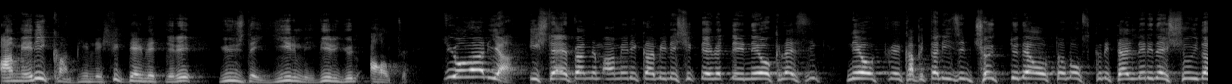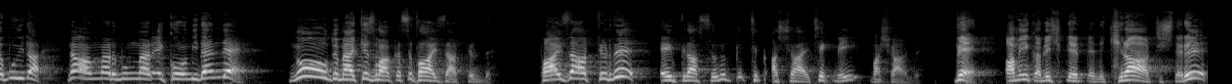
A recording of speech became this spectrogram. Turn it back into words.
Amerika Birleşik Devletleri yüzde 20,6. Diyorlar ya işte efendim Amerika Birleşik Devletleri neoklasik neokapitalizm çöktü de ortodoks kriterleri de şuyda buyda ne anlar bunlar ekonomiden de ne oldu Merkez Bankası faiz arttırdı. Faizi arttırdı enflasyonu bir tık aşağıya çekmeyi başardı. Ve Amerika Birleşik Devletleri'nde kira artışları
